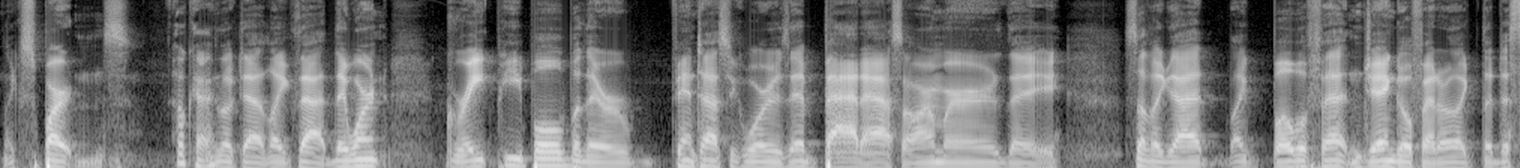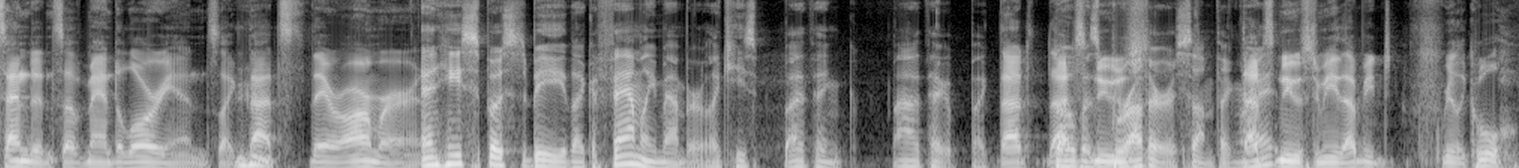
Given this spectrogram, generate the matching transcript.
like Spartans. Okay. looked at like that. They weren't great people, but they were fantastic warriors. They had badass armor. They stuff like that. Like Boba Fett and Jango Fett are like the descendants of Mandalorians. Like that's their armor. Mm-hmm. And he's supposed to be like a family member. Like he's, I think, I think like that that's Boba's news. brother or something. Right? That's news to me. That'd be really cool.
